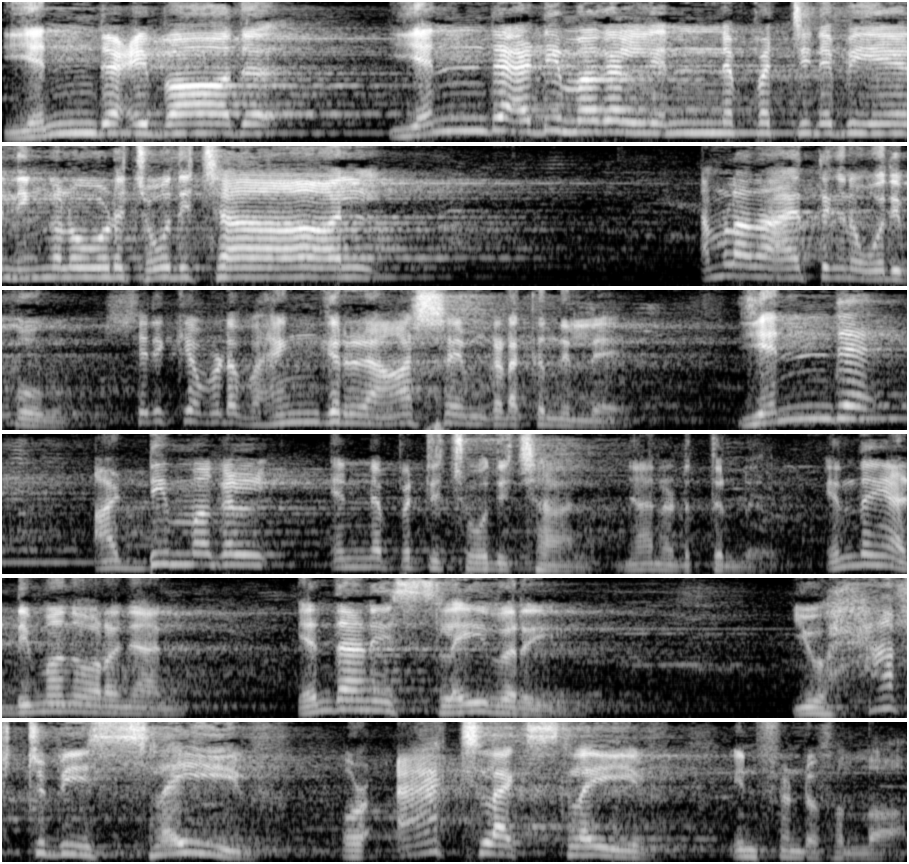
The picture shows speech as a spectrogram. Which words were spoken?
എൻ്റെ ഇബാദ് എൻ്റെ അടിമകൾ എന്നെ പറ്റി നബിയെ നിങ്ങളോട് ചോദിച്ചാൽ നമ്മളത് ആയത്തിങ്ങനെ ഓതിപ്പോകും ശരിക്കും അവിടെ ഭയങ്കര ഒരു ആശയം കിടക്കുന്നില്ലേ എൻ്റെ അടിമകൾ എന്നെ പറ്റി ചോദിച്ചാൽ ഞാൻ അടുത്തുണ്ട് എന്താ ഈ അടിമ എന്ന് പറഞ്ഞാൽ? എന്താണ് ഈ slavery you have to be slave or act like slave in front of Allah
